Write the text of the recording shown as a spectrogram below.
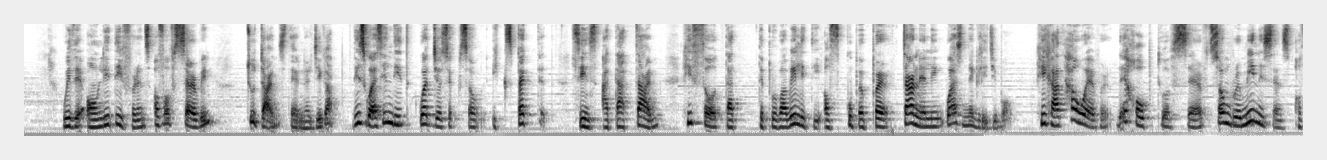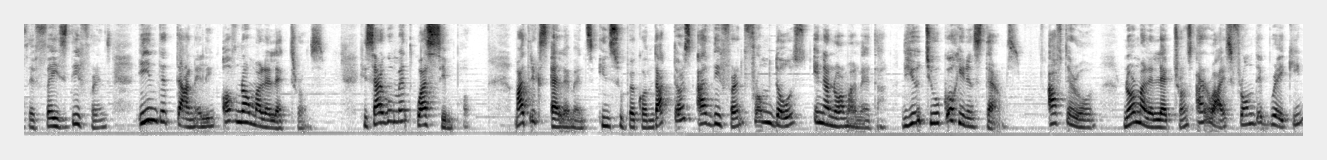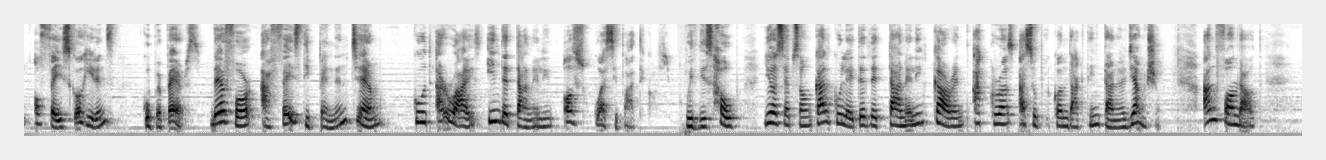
with the only difference of observing two times the energy gap. This was indeed what Josephson expected, since at that time he thought that the probability of Cooper pair tunneling was negligible. He had, however, the hope to observe some reminiscence of the phase difference in the tunneling of normal electrons. His argument was simple. Matrix elements in superconductors are different from those in a normal metal due to coherence terms. After all, normal electrons arise from the breaking of phase coherence Cooper pairs. Therefore, a phase-dependent term could arise in the tunneling of quasiparticles. With this hope, Josephson calculated the tunneling current across a superconducting tunnel junction and found out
